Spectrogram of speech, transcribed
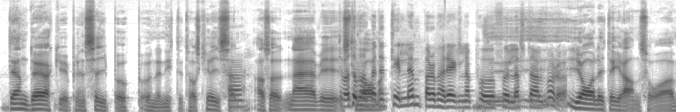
den dök ju i princip upp under 90-talskrisen. Alltså när vi Det var då man började tillämpa de här reglerna på fullaste allvar då? Ja, lite grann så.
